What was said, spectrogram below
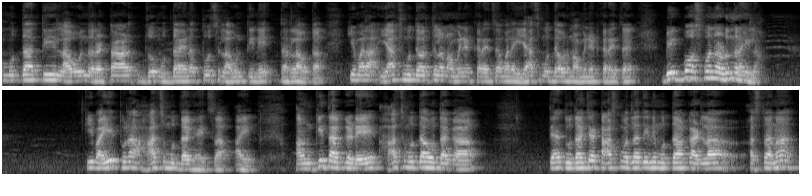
मुद्दा ती लावून रटाळ जो मुद्दा आहे ना तोच लावून तिने धरला होता. की मला याच मुद्द्यावर तिला नॉमिनेट करायचं आहे मला याच मुद्द्यावर नॉमिनेट करायचं आहे बिग बॉस पण अडून राहिला. की बाई तुला हाच मुद्दा घ्यायचा आहे. अंकिताकडे हाच मुद्दा होता का? त्या दुधाच्या टास्कमधला तिने मुद्दा काढला असताना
